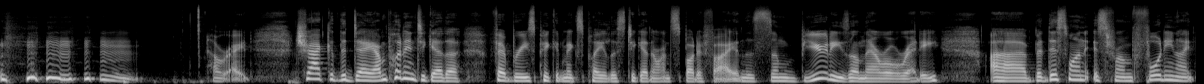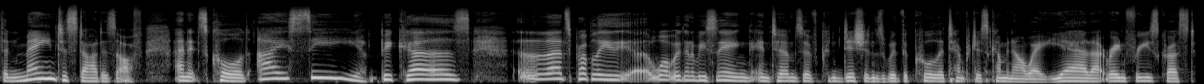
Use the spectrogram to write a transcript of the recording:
All right. Track of the day. I'm putting together February's pick and mix playlist together on Spotify, and there's some beauties on there already. Uh, but this one is from 49th and Main to start us off, and it's called I See because that's probably uh, what we're going to be seeing in terms of conditions with the cooler temperatures coming our way. Yeah, that rain freeze crust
